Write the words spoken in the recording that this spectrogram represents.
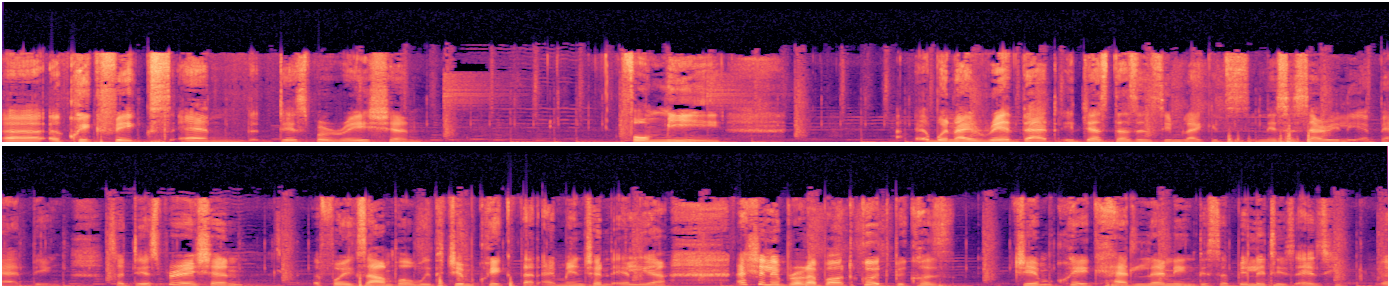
uh, a quick fix, and desperation for me when I read that, it just doesn't seem like it's necessarily a bad thing. So, desperation, for example, with Jim Kwik that I mentioned earlier, actually brought about good because Jim Kwik had learning disabilities as he uh,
